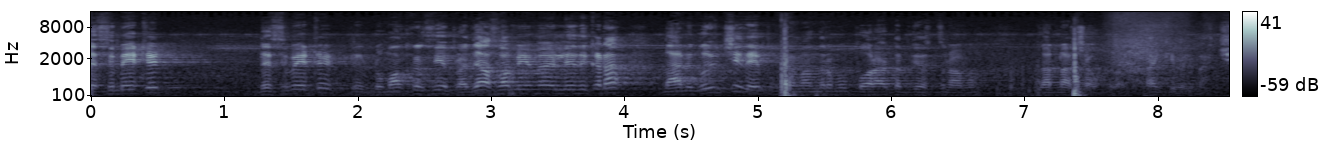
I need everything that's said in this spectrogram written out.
decimated decimated democracy ప్రజాస్వామ్యమే లేదు ఇక్కడ. దాని గురించి రేపు మేమందరము పోరాటం చేస్తున్నాము. ధర్నా చౌక్లో. Thank you very much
